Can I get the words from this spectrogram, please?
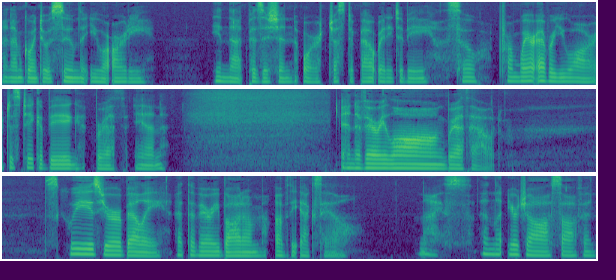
And I'm going to assume that you are already in that position or just about ready to be. So, from wherever you are, just take a big breath in and a very long breath out. Squeeze your belly at the very bottom of the exhale. Nice. And let your jaw soften.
